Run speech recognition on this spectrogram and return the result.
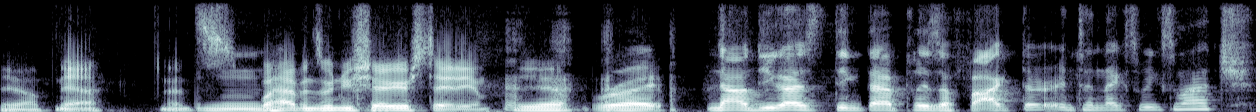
Yeah, yeah. That's mm. what happens when you share your stadium. yeah, right. Now, do you guys think that plays a factor into next week's match?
